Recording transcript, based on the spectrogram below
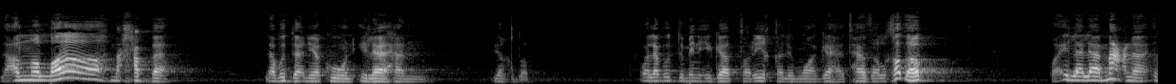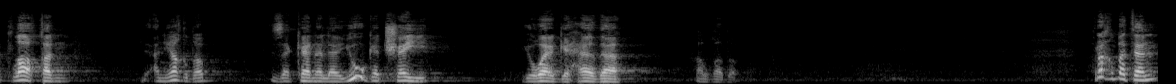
لأن الله محبة. لابد أن يكون الها يغضب. ولا بد من إيجاد طريقة لمواجهة هذا الغضب. وإلا لا معنى اطلاقا لأن يغضب إذا كان لا يوجد شيء يواجه هذا الغضب. رغبة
